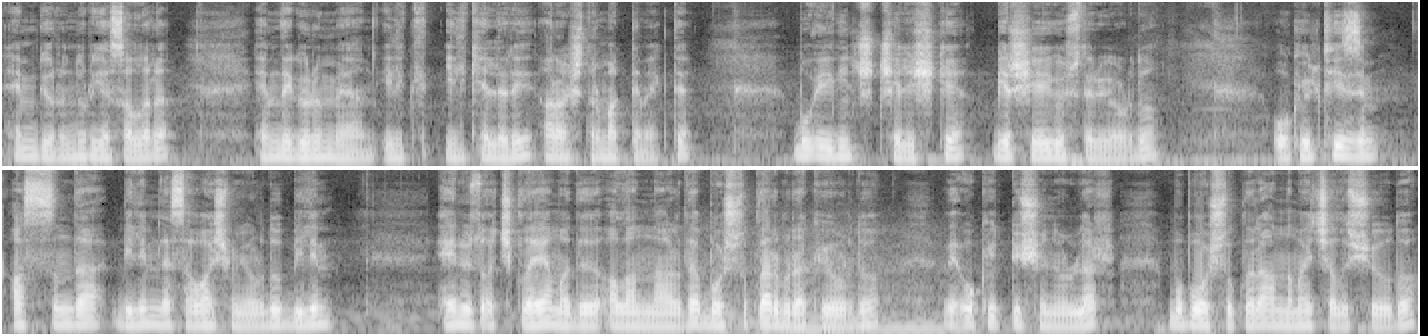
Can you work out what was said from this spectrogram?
hem görünür yasaları hem de görünmeyen ilk, ilkeleri araştırmak demekti. Bu ilginç çelişki bir şeyi gösteriyordu. Okültizm aslında bilimle savaşmıyordu. Bilim henüz açıklayamadığı alanlarda boşluklar bırakıyordu ve okült düşünürler bu boşlukları anlamaya çalışıyordu.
